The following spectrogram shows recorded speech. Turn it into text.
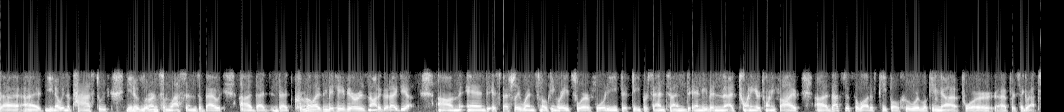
uh, uh you know in the past we've you know learned some lessons about uh, that that criminalizing behavior is not a good idea. Um, and especially when smoking rates were 40, 50%, and, and even at 20 or 25, uh, that's just a lot of people who were looking uh, for uh, for cigarettes.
